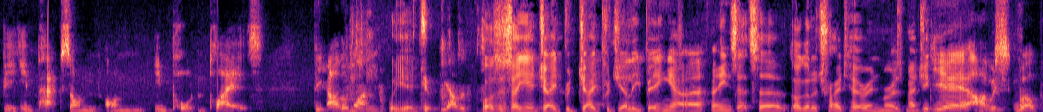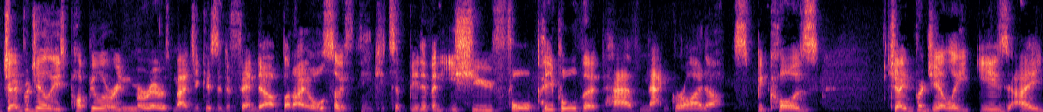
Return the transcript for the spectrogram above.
big impacts on on important players. The other one, well, yeah, the other, I was going to say, yeah, Jade Jade Pregelj being out uh, means that's uh, I've got to trade her in Moreira's Magic. Yeah, I was well. Jade Pregelj is popular in Moreira's Magic as a defender, but I also think it's a bit of an issue for people that have Nat Grider because Jade Pregelj is a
